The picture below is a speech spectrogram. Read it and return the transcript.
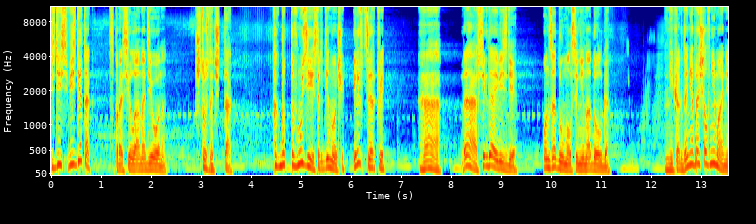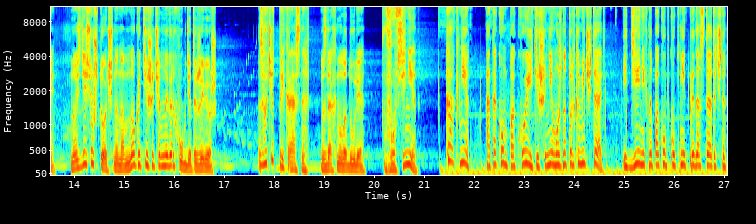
«Здесь везде так?» – спросила она Диона. «Что значит так?» «Как будто в музее среди ночи или в церкви. «А, да, всегда и везде». Он задумался ненадолго. «Никогда не обращал внимания, но здесь уж точно намного тише, чем наверху, где ты живешь». «Звучит прекрасно», — вздохнула Дулия. «Вовсе нет». «Как нет? О таком покое и тишине можно только мечтать. И денег на покупку книг предостаточно.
